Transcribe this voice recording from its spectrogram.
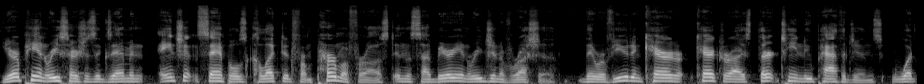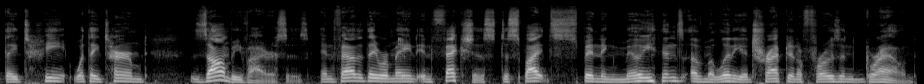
European researchers examined ancient samples collected from permafrost in the Siberian region of Russia. They reviewed and char- characterized 13 new pathogens, what they te- what they termed zombie viruses, and found that they remained infectious despite spending millions of millennia trapped in a frozen ground.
